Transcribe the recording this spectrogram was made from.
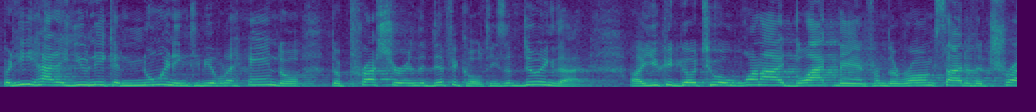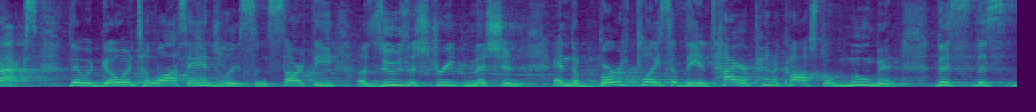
But he had a unique anointing to be able to handle the pressure and the difficulties of doing that. Uh, you could go to a one eyed black man from the wrong side of the tracks that would go into Los Angeles and start the Azusa Street Mission and the birthplace of the entire Pentecostal movement. This, this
